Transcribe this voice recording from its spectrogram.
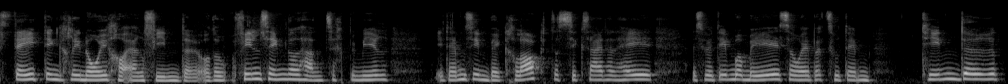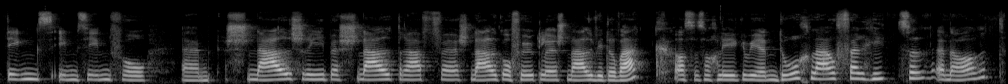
das Dating ein neu erfinden kann. Oder viele Single haben sich bei mir in dem Sinn beklagt, dass sie gesagt haben, hey, es wird immer mehr so eben zu dem Tinder-Dings im Sinn von ähm, schnell schreiben, schnell treffen, schnell go vögeln, schnell wieder weg. Also so ein bisschen irgendwie ein Durchlauferhitzer, eine Art.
